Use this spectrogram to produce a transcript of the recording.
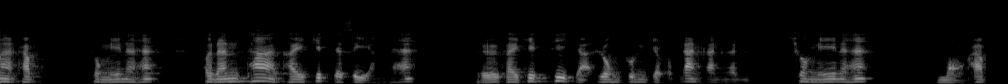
มากครับช่วงนี้นะฮะเพราะนั้นถ้าใครคิดจะเสี่ยงนะฮะหรือใครคิดที่จะลงทุนเกี่ยวกับด้านการเงินช่วงนี้นะฮะเหมาะครับ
